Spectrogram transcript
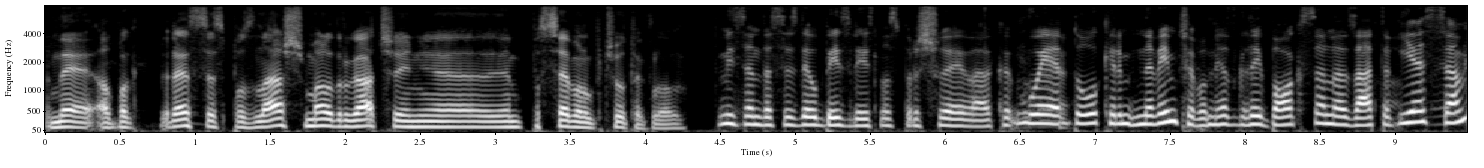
Ne, ampak res se spoznaš malo drugače in je en poseben občutek. No. Mislim, da se zdaj obe zvestno sprašujeva, kako je to, ker ne vem, če bom jaz kdaj boksala za te. Jaz sem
